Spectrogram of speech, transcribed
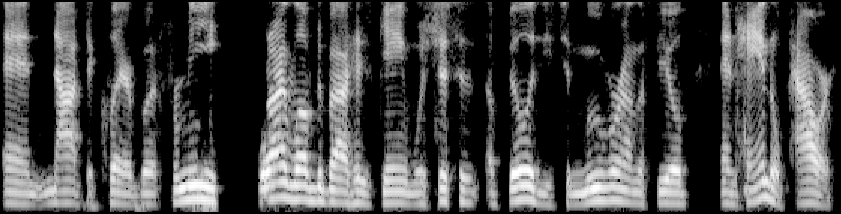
and not declare. But for me, what I loved about his game was just his ability to move around the field and handle power.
